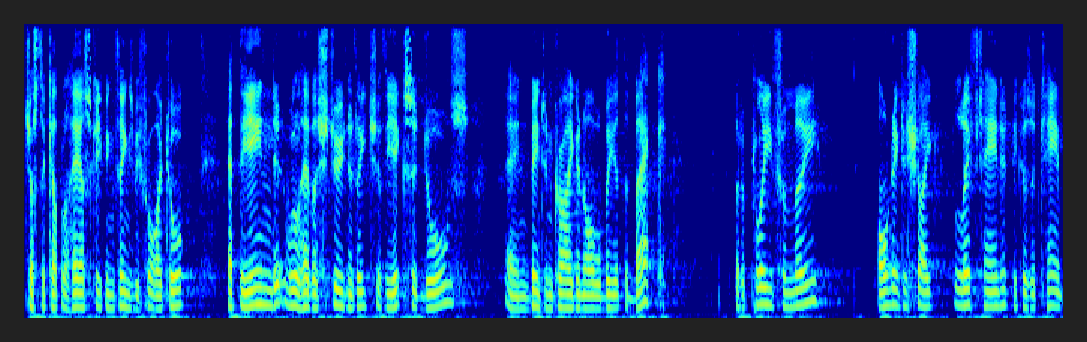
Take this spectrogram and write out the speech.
Just a couple of housekeeping things before I talk. At the end, we'll have a student at each of the exit doors and Benton Craig and I will be at the back. But a plea from me, I'll need to shake left-handed because at camp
